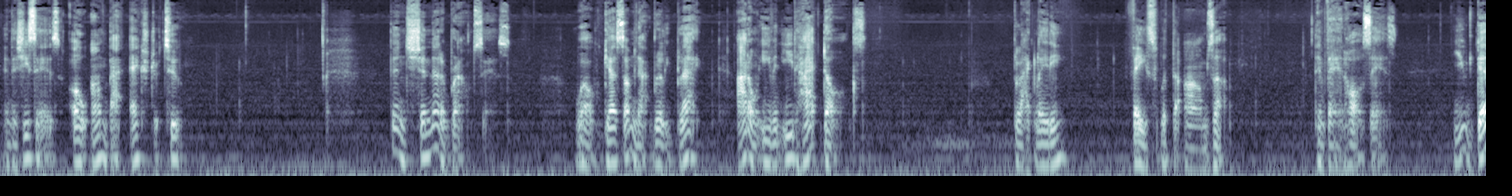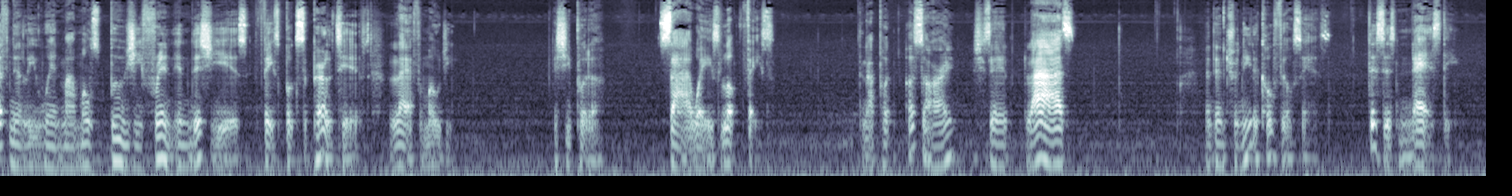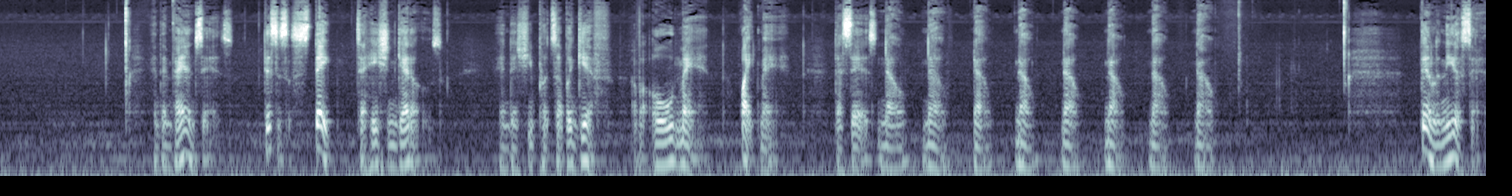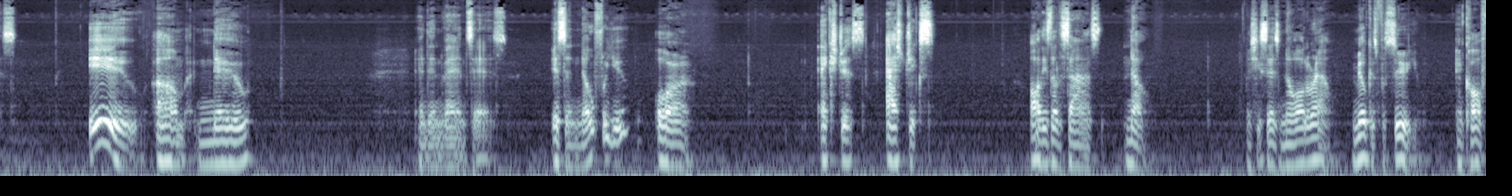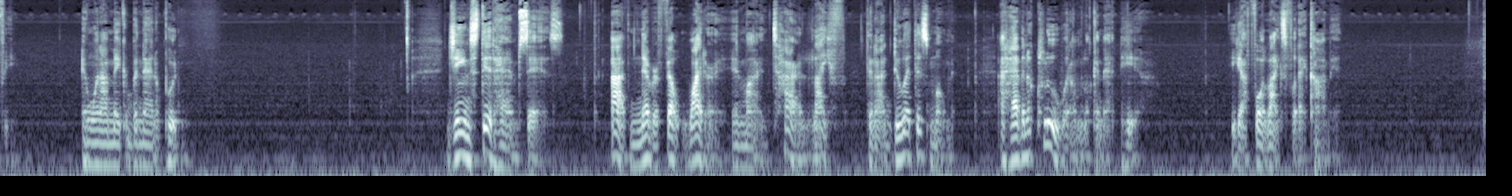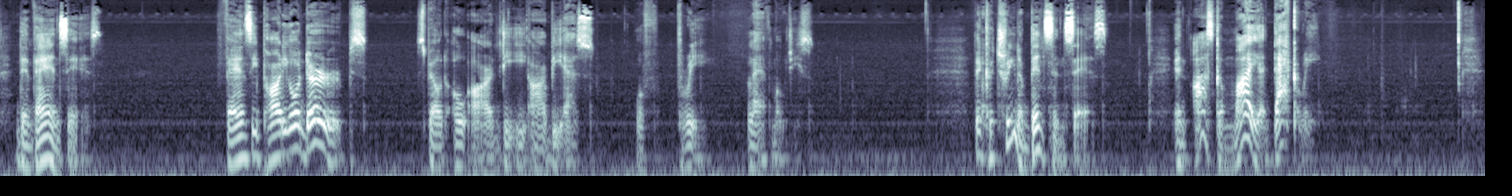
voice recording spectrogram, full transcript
And then she says, Oh, I'm bi extra too. Then Shanetta Brown says, Well, guess I'm not really black. I don't even eat hot dogs. Black lady, face with the arms up. Then Van Hall says, You definitely win my most bougie friend in this year's Facebook superlatives laugh emoji. And she put a sideways look face. Then I put, oh, sorry. She said, lies. And then Trinita Cofield says, this is nasty. And then Van says, this is a stake to Haitian ghettos. And then she puts up a gif of an old man, white man, that says, no, no, no, no, no, no, no, no. Then Lania says, Ew, um, no. And then Van says, It's a no for you? Or extras, asterisks, all these other signs? No. And she says, No all around. Milk is for cereal and coffee. And when I make a banana pudding. Gene Stidham says, I've never felt whiter in my entire life than I do at this moment. I haven't a clue what I'm looking at here. He got four likes for that comment. Then Van says, Fancy party hors d'oeuvres, spelled O R D E R B S, with three laugh emojis. Then Katrina Benson says, an Oscar Mayer daiquiri.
